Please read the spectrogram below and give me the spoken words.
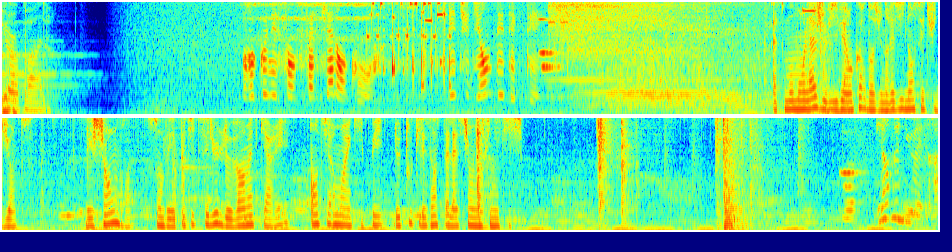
Europod. Reconnaissance faciale en cours. Étudiante détectée. À ce moment-là, je vivais encore dans une résidence étudiante. Les chambres sont des petites cellules de 20 mètres carrés, entièrement équipées de toutes les installations Infinity. Bienvenue Ezra.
